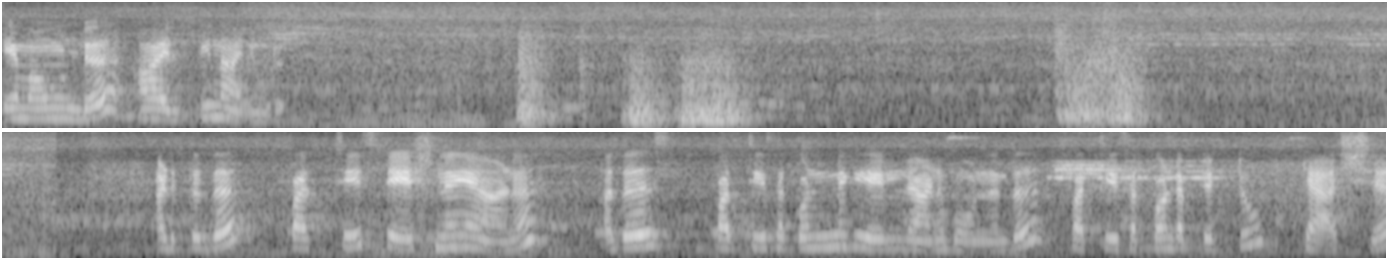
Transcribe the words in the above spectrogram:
amount ആയിരത്തി നാനൂറ്. അടുത്തത് പർച്ചേസ് സ്റ്റേഷനറി ആണ് അത് പർച്ചേസ് അക്കൗണ്ടിന്റെ കീഴിലാണ് പോകുന്നത്. Purchase account up to cash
